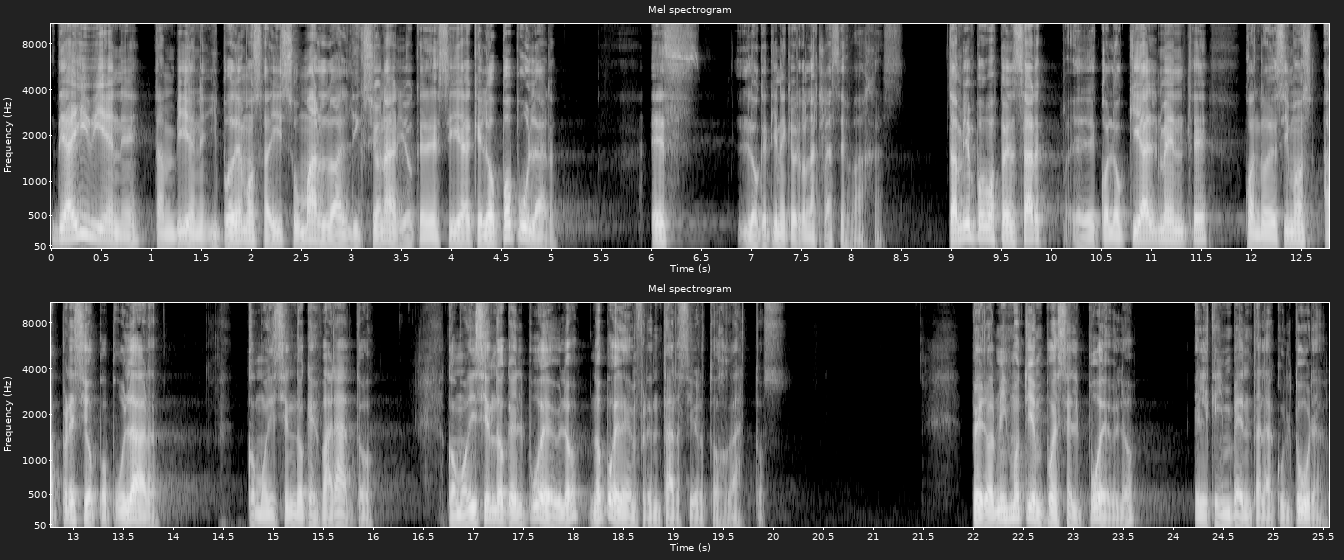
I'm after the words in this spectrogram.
de ahí viene también, y podemos ahí sumarlo al diccionario que decía que lo popular es lo que tiene que ver con las clases bajas. También podemos pensar eh, coloquialmente cuando decimos aprecio popular, como diciendo que es barato, como diciendo que el pueblo no puede enfrentar ciertos gastos. Pero al mismo tiempo es el pueblo el que inventa la cultura.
